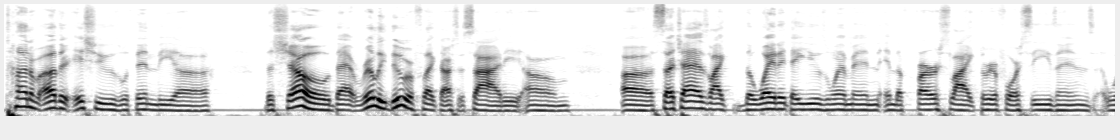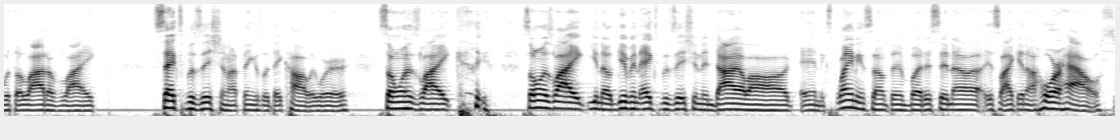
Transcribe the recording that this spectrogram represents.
ton of other issues within the uh, the show that really do reflect our society um, uh, such as like the way that they use women in the first like three or four seasons with a lot of like sexposition i think is what they call it where someone's like someone's like you know giving exposition and dialogue and explaining something but it's in a it's like in a whorehouse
